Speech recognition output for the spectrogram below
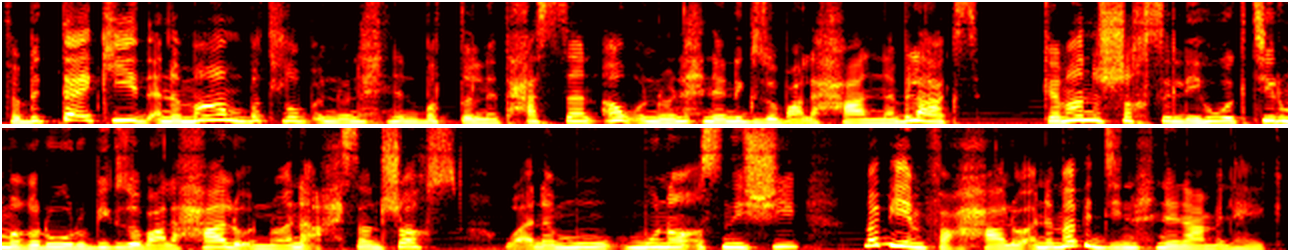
فبالتأكيد أنا ما عم بطلب إنه نحن نبطل نتحسن أو إنه نحن نكذب على حالنا بالعكس كمان الشخص اللي هو كتير مغرور وبيكذب على حاله إنه أنا أحسن شخص وأنا مو مو ناقصني شيء ما بينفع حاله أنا ما بدي نحن نعمل هيك.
